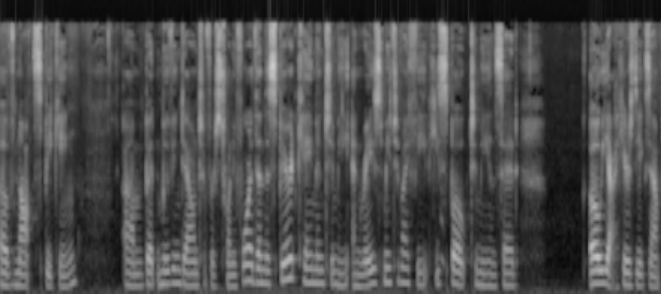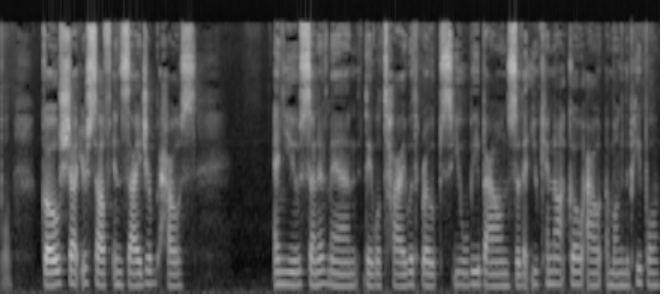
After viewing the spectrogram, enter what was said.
of not speaking. Um, but moving down to verse 24, then the Spirit came into me and raised me to my feet. He spoke to me and said, Oh, yeah, here's the example. Go shut yourself inside your house, and you, son of man, they will tie with ropes. You will be bound so that you cannot go out among the people.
